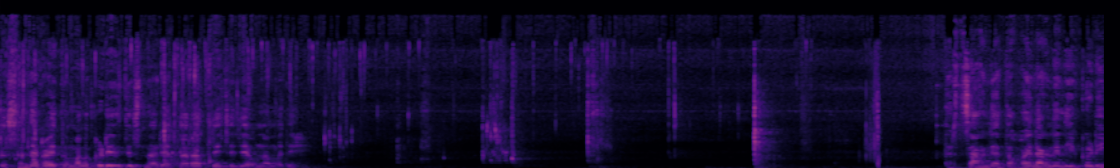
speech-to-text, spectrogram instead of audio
तर संध्याकाळी तुम्हाला कढीच दिसणार आहे आता रात्रीच्या जेवणामध्ये. तर चांगली आता व्हायला लागलेली आहे कढी.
